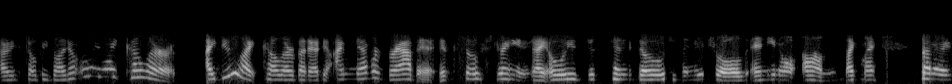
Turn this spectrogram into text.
I always tell people I don't really like color. I do like color, but I, I never grab it. It's so strange. I always just tend to go to the neutrals, and you know, um, like my son always.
